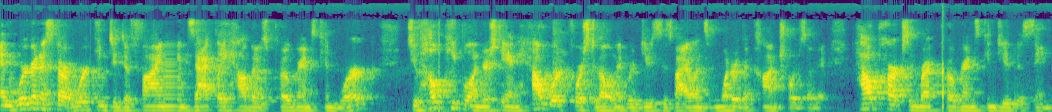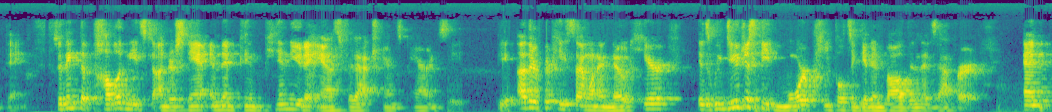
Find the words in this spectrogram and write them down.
And we're going to start working to define exactly how those programs can work to help people understand how workforce development reduces violence and what are the contours of it, how parks and rec programs can do the same thing. So I think the public needs to understand and then continue to ask for that transparency. The other piece I want to note here is we do just need more people to get involved in this effort. And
